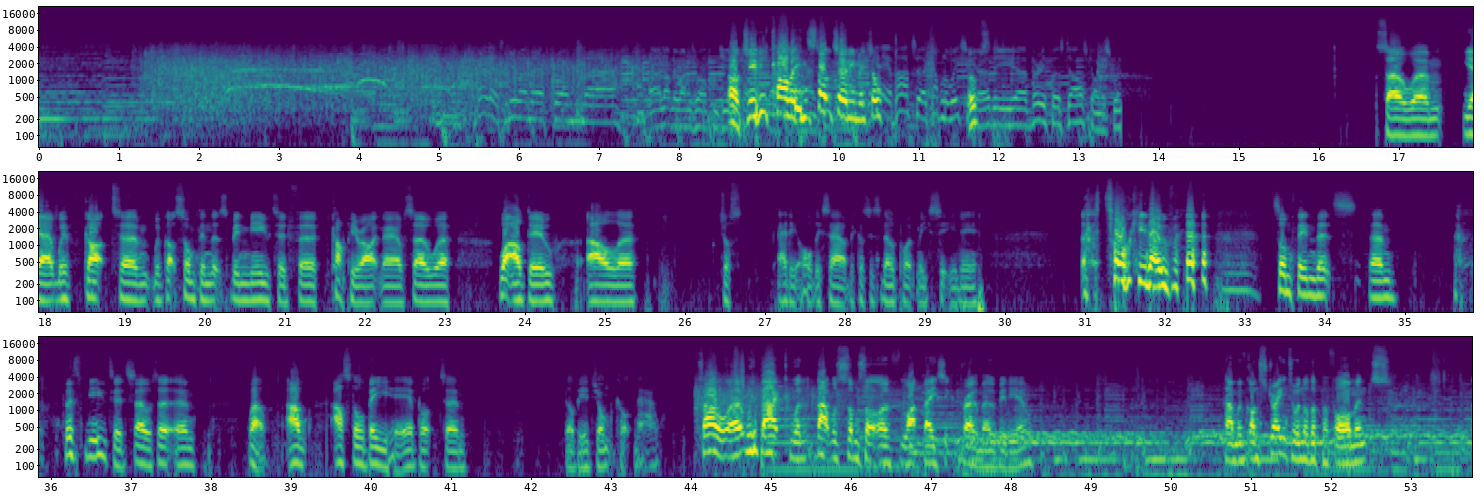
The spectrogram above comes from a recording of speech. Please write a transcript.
Judy Oh, Judy Collins, Stop, Joni Mitchell. Hey, about uh, a couple of weeks Oops. ago, the uh, very first dance contest So um, yeah, we've got um, we've got something that's been muted for copyright now. So uh, what I'll do, I'll uh, just edit all this out because there's no point me sitting here talking over something that's um, that's muted. So, so um, well, I'll I'll still be here, but um, there'll be a jump cut now. So uh, we're back. With, that was some sort of like basic promo video, and we've gone straight into another performance.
